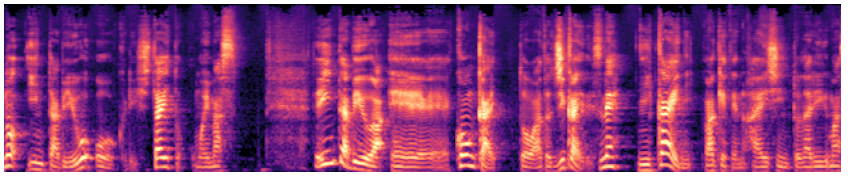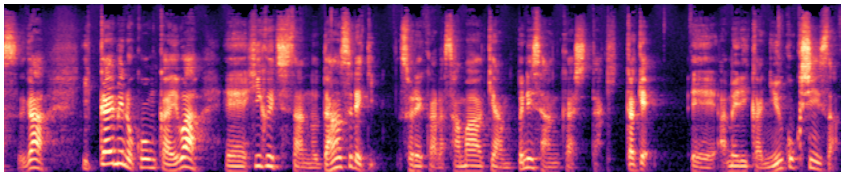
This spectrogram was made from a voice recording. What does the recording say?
のインタビューをお送りしたいと思います。でインタビューは、えー今回とあと次回ですね。2回に分けての配信となりますが1回目の今回は、えー樋口さんのダンス歴それからサマーキャンプに参加したきっかけ、えーアメリカ入国審査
